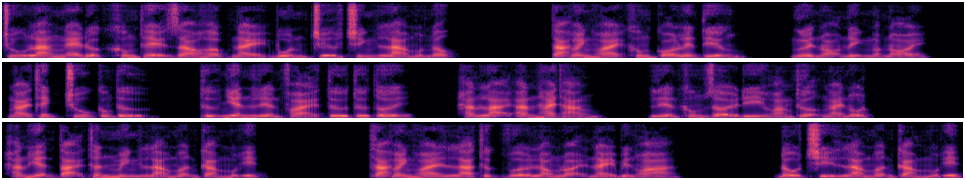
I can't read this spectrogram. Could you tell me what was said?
Chu lang nghe được không thể giao hợp này bốn chữ chính là một ngốc. Tạ hoanh hoài không có lên tiếng, người nọ định nọt nói, ngài thích Chu công tử, tự nhiên liền phải từ từ tới, hắn lại ăn hai tháng, liền không rời đi hoàng thượng ngài nột. Hắn hiện tại thân mình là mẫn cảm một ít. Tạ hoanh hoài là thực vừa lòng loại này biến hóa. Đâu chỉ là mẫn cảm một ít,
